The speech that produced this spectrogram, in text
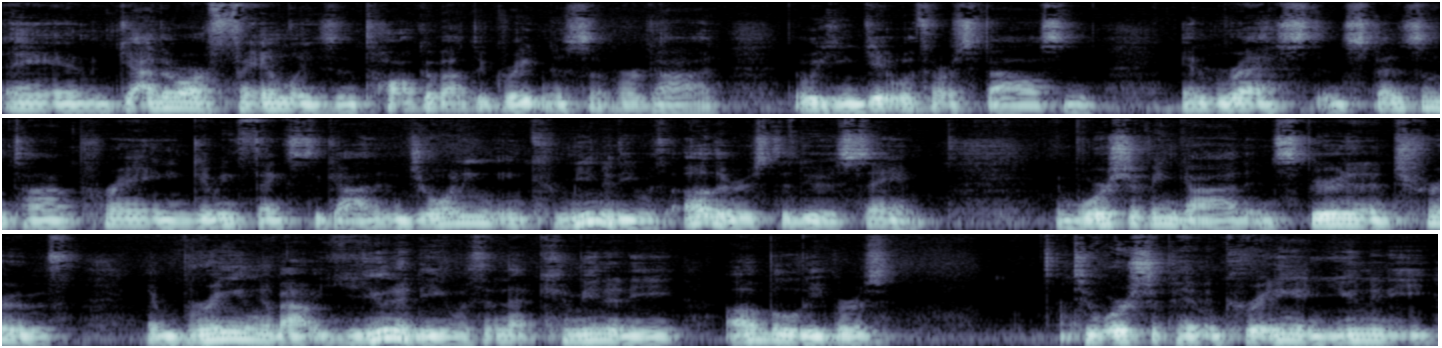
and gather our families and talk about the greatness of our God. That we can get with our spouse and and rest and spend some time praying and giving thanks to God and joining in community with others to do the same and worshiping God in spirit and in truth and bringing about unity within that community of believers to worship Him and creating a unity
